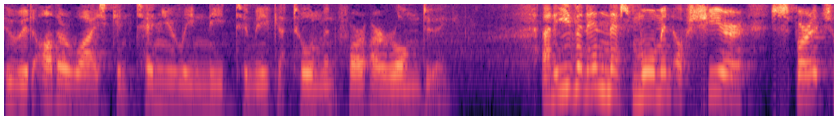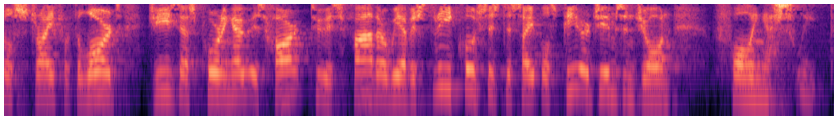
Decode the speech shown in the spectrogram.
who would otherwise continually need to make atonement for our wrongdoing. And even in this moment of sheer spiritual strife of the Lord Jesus pouring out his heart to his Father, we have his three closest disciples, Peter, James and John, falling asleep.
